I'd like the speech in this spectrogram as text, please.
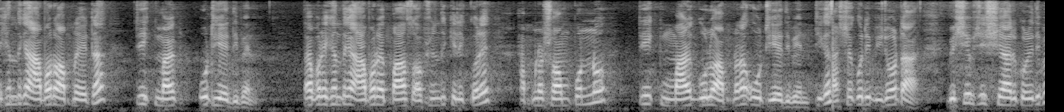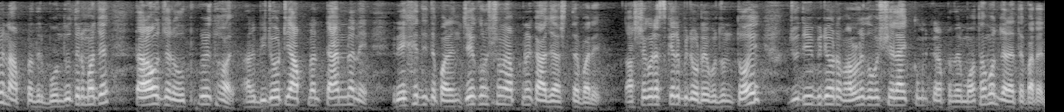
এখান থেকে আবারও আপনার এটা টিক মার্ক উঠিয়ে দিবেন। তারপর এখান থেকে আবারও পাস অপশনতে ক্লিক করে আপনার সম্পূর্ণ টিক মার্কগুলো আপনারা উঠিয়ে দিবেন, ঠিক আছে? আশা করি ভিডিওটা বেশি বেশি শেয়ার করে দিবেন আপনাদের বন্ধুদের মাঝে, তারাও যেন উপকৃত হয়। আর ভিডিওটি আপনার টাইমলাইনে রেখে দিতে পারেন, যে কোনো সময় আপনার কাজে আসতে পারে। আশা করি আজকের ভিডিওটা এই পর্যন্তই। যদি ভিডিওটা ভালো লাগে, অবশ্যই লাইক কমেন্ট করে আপনাদের মতামত জানাতে পারেন।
